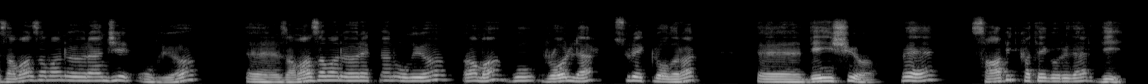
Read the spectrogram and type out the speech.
zaman zaman öğrenci oluyor, zaman zaman öğretmen oluyor ama bu roller sürekli olarak değişiyor ve sabit kategoriler değil.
